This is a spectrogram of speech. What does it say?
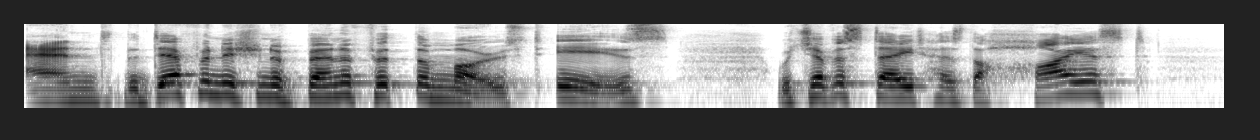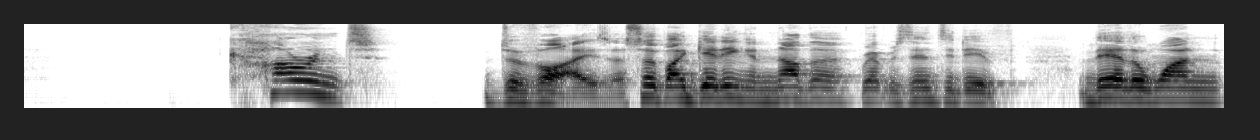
And the definition of benefit the most is whichever state has the highest current divisor. So by getting another representative, they're the one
